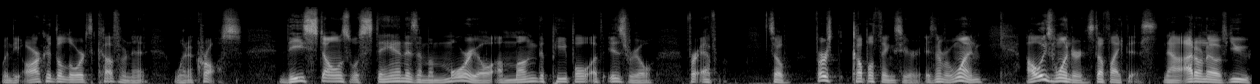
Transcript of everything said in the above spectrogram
when the Ark of the Lord's covenant went across. These stones will stand as a memorial among the people of Israel forever. So, First couple things here is number one, I always wonder stuff like this. Now, I don't know if you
